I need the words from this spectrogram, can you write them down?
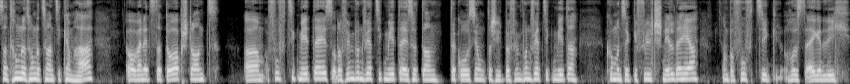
sind 100, 120 kmh. Aber wenn jetzt der Torabstand ähm, 50 Meter ist oder 45 Meter ist halt dann der große Unterschied. Bei 45 Meter kommen sie halt gefühlt schnell daher und bei 50 hast du eigentlich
